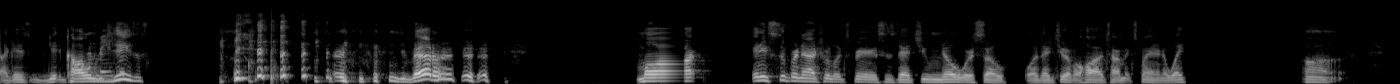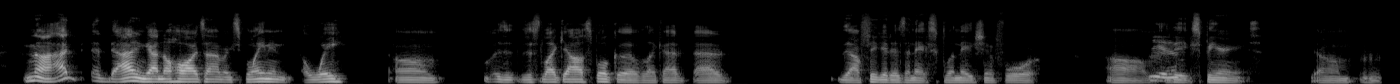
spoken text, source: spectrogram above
I guess get calling I to mean, Jesus. you better. Mark, any supernatural experiences that you know were so, or that you have a hard time explaining away? Uh, no, I I ain't got no hard time explaining away. Um, is it just like y'all spoke of? Like I I I figured there's an explanation for um Yeah. the experience. Um, Mhm.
